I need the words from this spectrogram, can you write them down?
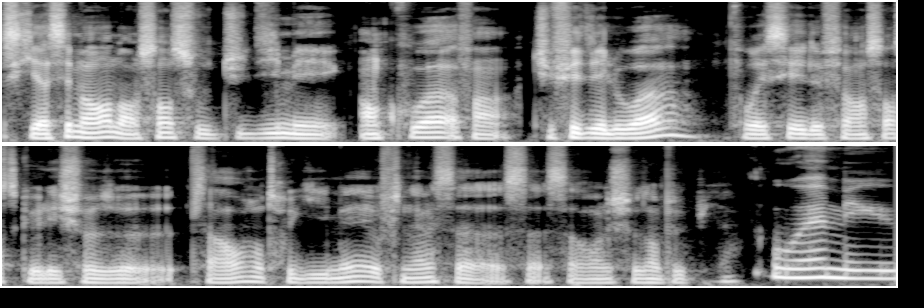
Ce qui est assez marrant dans le sens où tu dis, mais en quoi, enfin, tu fais des lois pour essayer de faire en sorte que les choses euh, s'arrangent, entre guillemets, et au final, ça, ça, ça rend les choses un peu pires. Ouais, mais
